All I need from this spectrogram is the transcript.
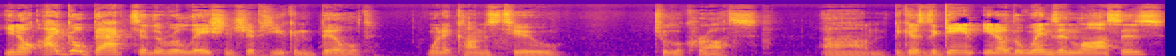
You know, I go back to the relationships you can build when it comes to to lacrosse, um, because the game, you know, the wins and losses,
